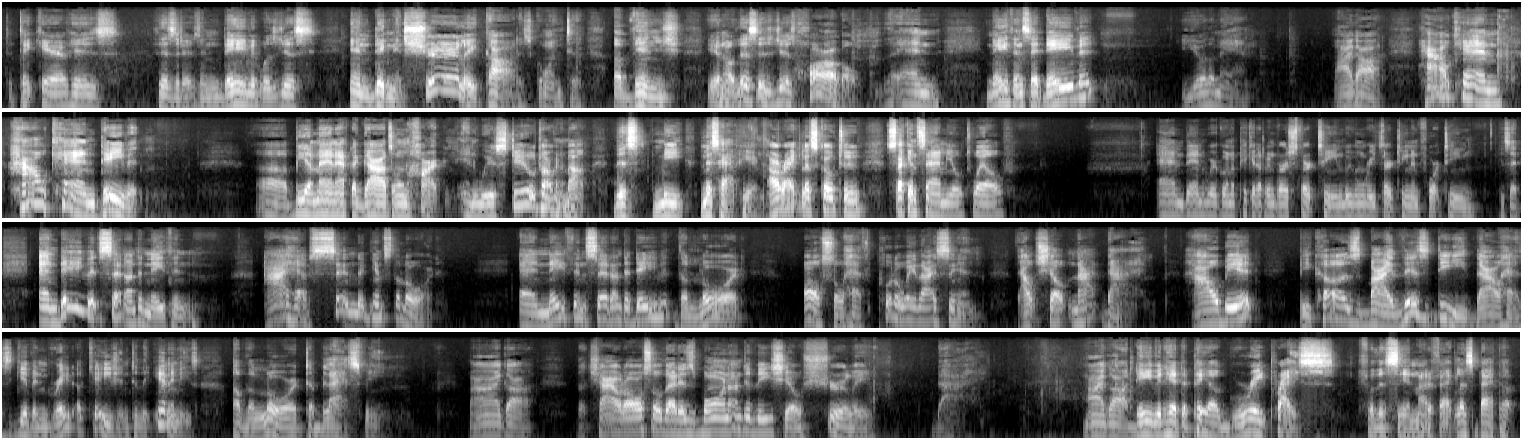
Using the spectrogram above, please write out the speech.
to take care of his visitors. And David was just indignant. Surely God is going to avenge. You know, this is just horrible. And Nathan said, David, you're the man. My God. How can how can David uh, be a man after God's own heart? And we're still talking about this me mishap here. All right, let's go to 2 Samuel 12. And then we're going to pick it up in verse 13. We will read 13 and 14. It said, And David said unto Nathan, I have sinned against the Lord. And Nathan said unto David, The Lord also hath put away thy sin. Thou shalt not die. Howbeit, because by this deed thou hast given great occasion to the enemies of the Lord to blaspheme. My God, the child also that is born unto thee shall surely die. My God, David had to pay a great price for this sin. Matter of fact, let's back up.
